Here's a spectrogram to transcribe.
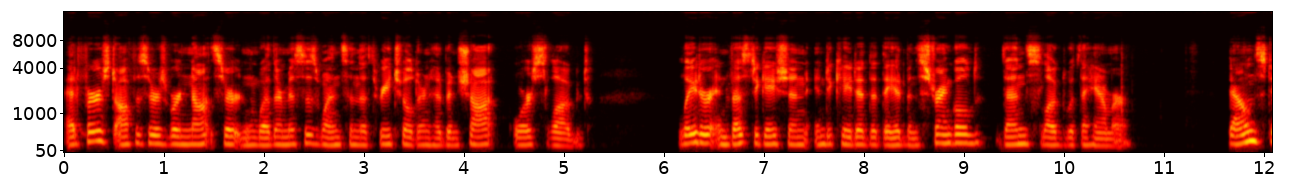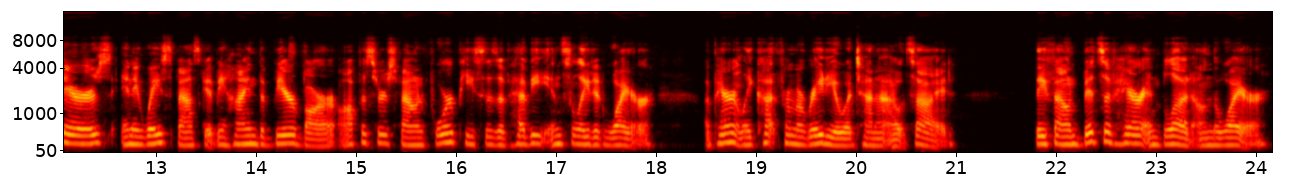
At first, officers were not certain whether Mrs. Wentz and the three children had been shot or slugged. Later investigation indicated that they had been strangled, then slugged with the hammer. Downstairs, in a wastebasket behind the beer bar, officers found four pieces of heavy insulated wire, apparently cut from a radio antenna outside. They found bits of hair and blood on the wire.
